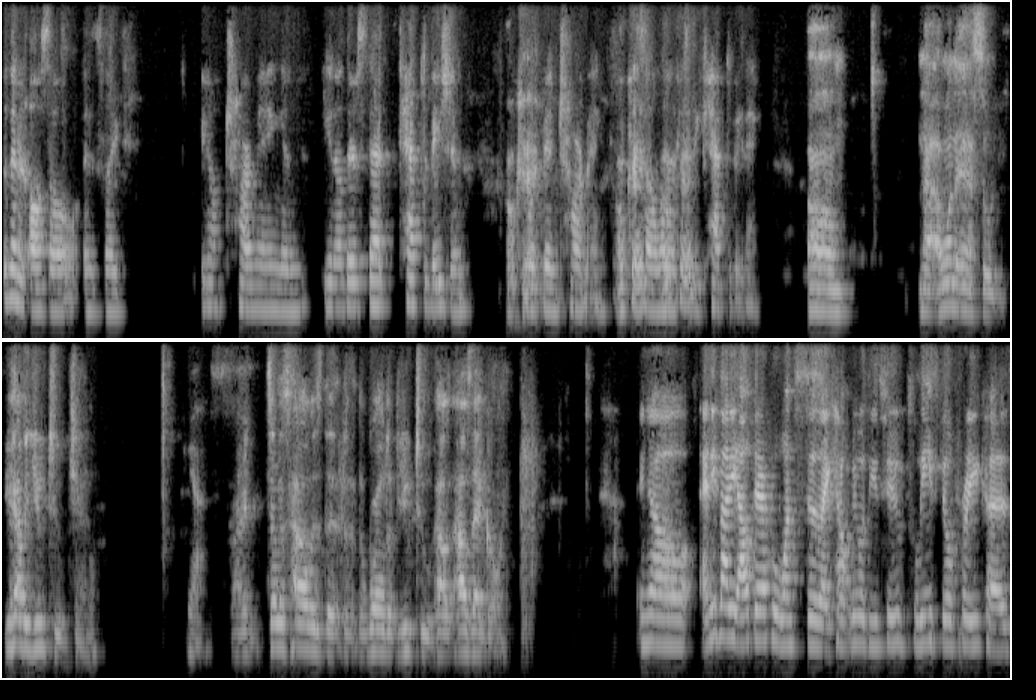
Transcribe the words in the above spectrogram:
But then it also is like, you know, charming, and you know, there's that captivation okay. with being charming. Okay. So I want it to be captivating. Um. Now I want to ask. So you have a YouTube channel, Yes. right? Tell us how is the the, the world of YouTube? How how's that going? you know anybody out there who wants to like help me with youtube please feel free because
